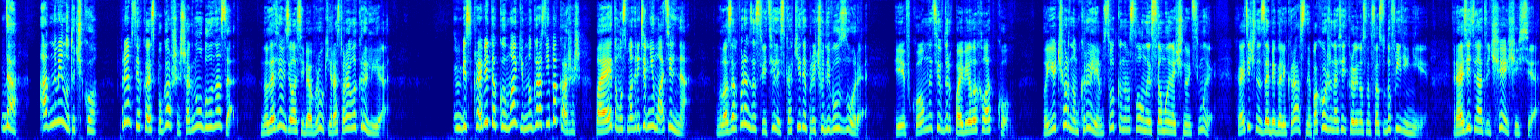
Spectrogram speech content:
«Да, одну минуточку!» Прям слегка испугавшись, шагнула было назад, но затем взяла себя в руки и расправила крылья. «Без крови такой магии много раз не покажешь, поэтому смотрите внимательно!» В глазах Прэн засветились какие-то причудливые узоры, и в комнате вдруг повело холодком. По ее черным крыльям, сотканным словно из самой ночной тьмы, хаотично забегали красные, похожие на сеть кровеносных сосудов линии, разительно отличающиеся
